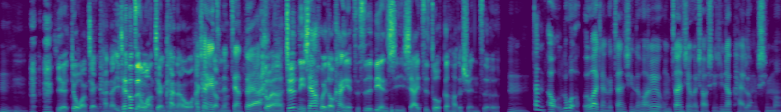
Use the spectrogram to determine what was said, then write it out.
嗯嗯，也就往前看了、啊，一切都只能往前看啊，我还可以干嘛？也只能这样，对啊，对啊，就是你现在回头看，也只是练习下一次做更好的选择。嗯，但哦，如果额外讲个占星的话，因为我们占星有个小行星叫凯龙星嘛，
